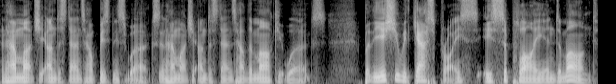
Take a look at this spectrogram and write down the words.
and how much it understands how business works and how much it understands how the market works. But the issue with gas price is supply and demand.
